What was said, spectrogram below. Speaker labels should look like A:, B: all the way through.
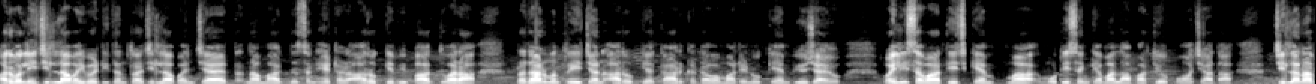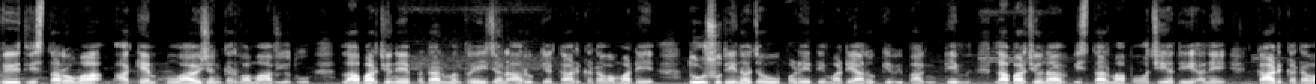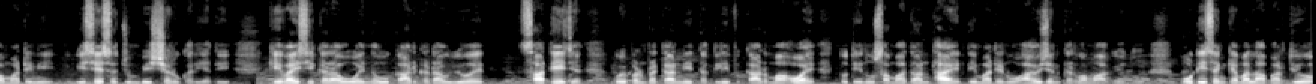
A: અરવલ્લી જિલ્લા વહીવટીતંત્ર જિલ્લા પંચાયતના માર્ગદર્શન હેઠળ આરોગ્ય વિભાગ દ્વારા પ્રધાનમંત્રી જન આરોગ્ય કાર્ડ કઢાવવા માટેનો કેમ્પ યોજાયો. વહેલી સવારથી જ કેમ્પમાં મોટી સંખ્યામાં લાભાર્થીઓ પહોંચ્યા હતા. જિલ્લાના વિવિધ વિસ્તારોમાં આ કેમ્પનું આયોજન કરવામાં આવ્યું હતું. લાભાર્થીઓને પ્રધાનમંત્રી જન આરોગ્ય કાર્ડ કઢાવવા માટે દૂર સુધી ન જવું પડે તે માટે આરોગ્ય વિભાગની ટીમ લાભાર્થીઓના વિસ્તારમાં પહોંચી હતી અને કાર્ડ કઢાવવા માટેની વિશેષ ઝુંબેશ શરૂ કરી હતી. કેવાયસી કરાવવું હોય, નવું કાર્ડ કઢાવ્યું હોય સાથે જ કોઈપણ પ્રકારની તકલીફ કાર્ડમાં હોય તો તેનું સમાધાન થાય તે માટેનું આયોજન કરવામાં આવ્યું હતું. મોટી સંખ્યામાં લાભાર્થીઓ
